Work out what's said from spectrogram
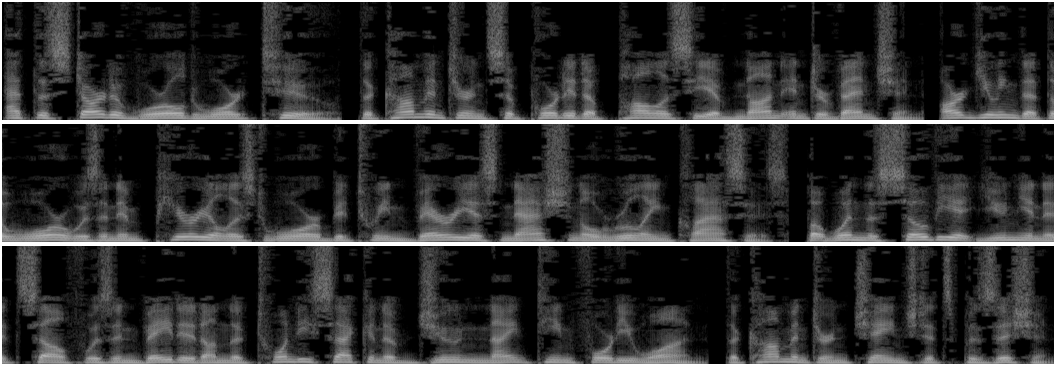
At the start of World War II, the Comintern supported a policy of non-intervention, arguing that the war was an imperialist war between various national ruling classes, but when the Soviet Union itself was invaded on the 22nd of June 1941, the Comintern changed its position.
